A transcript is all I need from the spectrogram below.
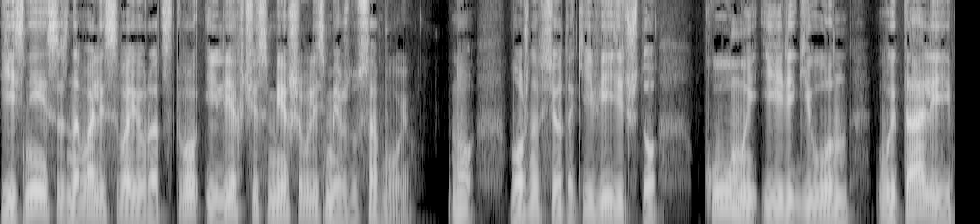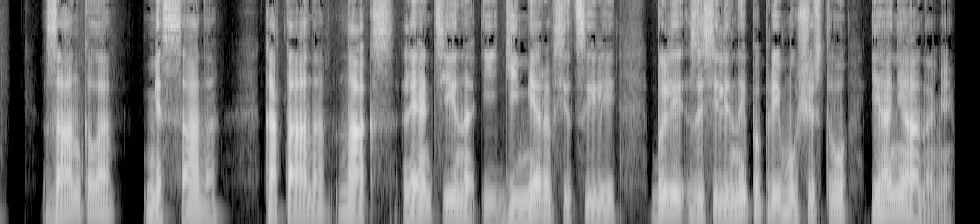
яснее сознавали свое родство и легче смешивались между собою. Но можно все-таки видеть, что Кумы и регион в Италии, Занкола, Мессана, Катана, Накс, Леонтина и Гимера в Сицилии были заселены по преимуществу ионянами.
